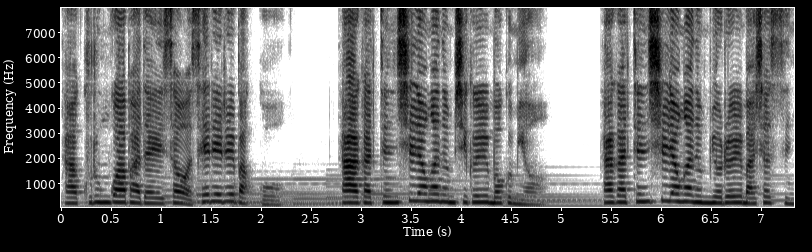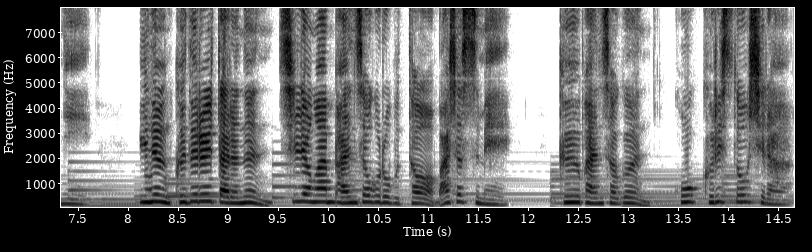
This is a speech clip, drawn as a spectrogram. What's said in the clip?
다 구름과 바다에서 세례를 받고 다 같은 신령한 음식을 먹으며 다 같은 신령한 음료를 마셨으니 이는 그들을 따르는 신령한 반석으로부터 마셨음에 그 반석은 곧 그리스도시라.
